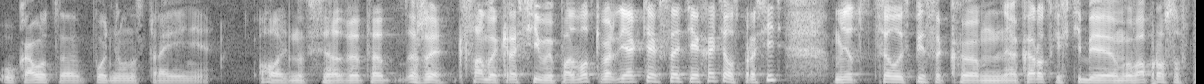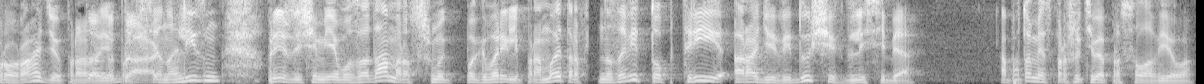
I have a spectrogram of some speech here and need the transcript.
у кого-то поднял настроение. Ой, ну все, это уже самые красивые подводки. Я тебя, кстати, хотел спросить. У меня тут целый список эм, коротких тебе вопросов про радио, про Да, радиопрофессионализм. Прежде чем я его задам, раз уж мы поговорили про метров, назови топ-3 радиоведущих для себя. А потом я спрошу тебя про Соловьева.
